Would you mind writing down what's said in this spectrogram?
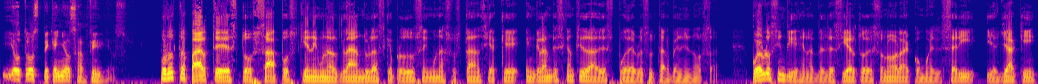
y otros pequeños anfibios. Por otra parte, estos sapos tienen unas glándulas que producen una sustancia que en grandes cantidades puede resultar venenosa. Pueblos indígenas del desierto de Sonora como el Serí y el Yaqui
